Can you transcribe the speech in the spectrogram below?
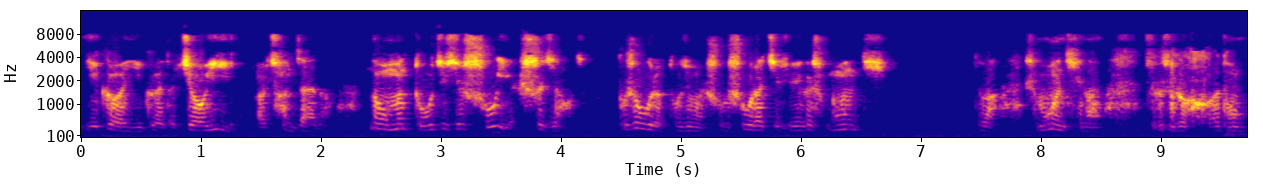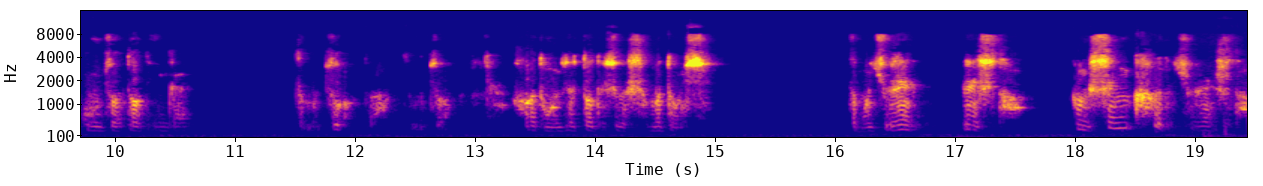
一个一个的交易而存在的。那我们读这些书也是这样子。不是为了读这本书，是为了解决一个什么问题，对吧？什么问题呢？就是这个合同工作到底应该怎么做，对吧？怎么做？合同这到底是个什么东西？怎么去认认识它？更深刻的去认识它，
